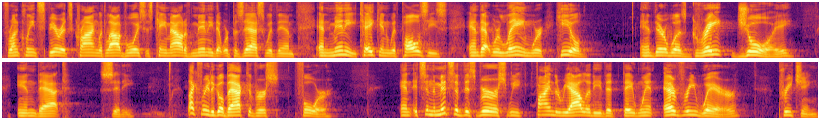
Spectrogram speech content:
For unclean spirits, crying with loud voices, came out of many that were possessed with them, and many taken with palsies, and that were lame were healed. And there was great joy in that city. I'd like for you to go back to verse 4. And it's in the midst of this verse we find the reality that they went everywhere preaching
